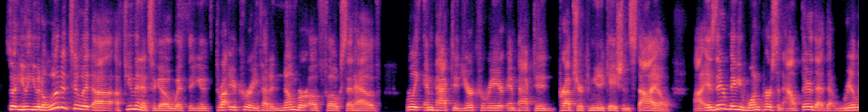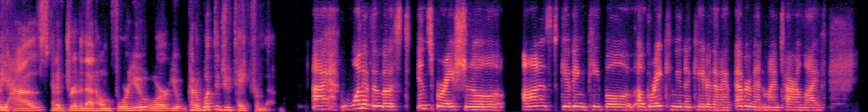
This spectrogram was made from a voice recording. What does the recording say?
so you you had alluded to it uh, a few minutes ago with you know throughout your career you've had a number of folks that have really impacted your career impacted perhaps your communication style uh, is there maybe one person out there that that really has kind of driven that home for you, or you know, kind of what did you take from them? I one of the most inspirational, honest, giving people, a great communicator that I've ever met in my entire life,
